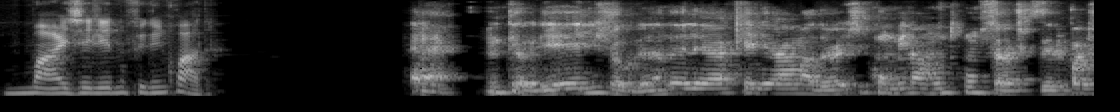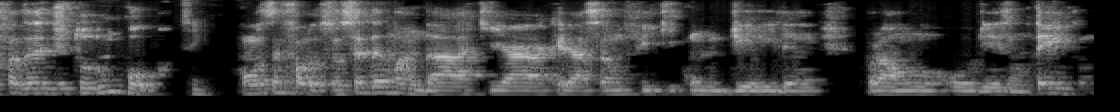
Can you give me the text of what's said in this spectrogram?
Mas ele não fica em quadra. É, em teoria, ele jogando, ele é aquele armador que combina muito com o Celtics. Ele pode fazer de tudo um pouco. Sim. Como você falou, se você demandar que a criação fique com Jalen Brown ou Jason Tatum,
